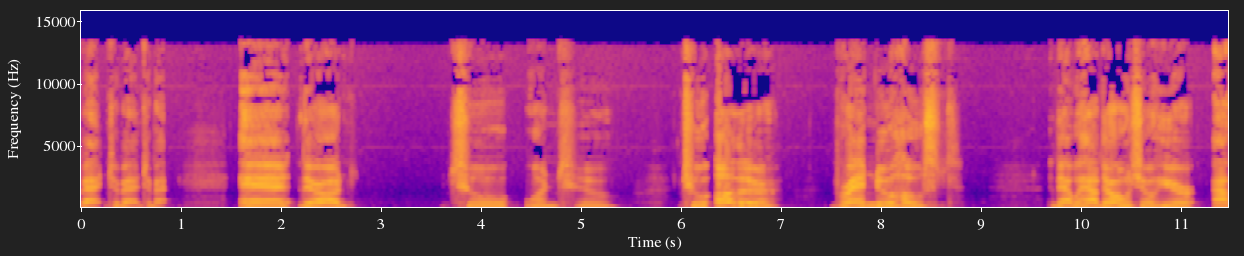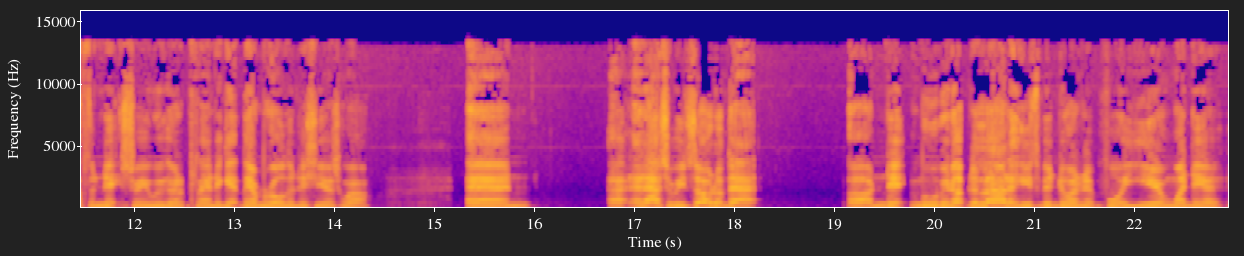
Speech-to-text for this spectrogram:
back to back to back, and there are two, one, two, two other brand new hosts that will have their own show here after next week. We're going to plan to get them rolling this year as well. And uh, and as a result of that, uh, Nick moving up the ladder, he's been doing it for a year, one day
